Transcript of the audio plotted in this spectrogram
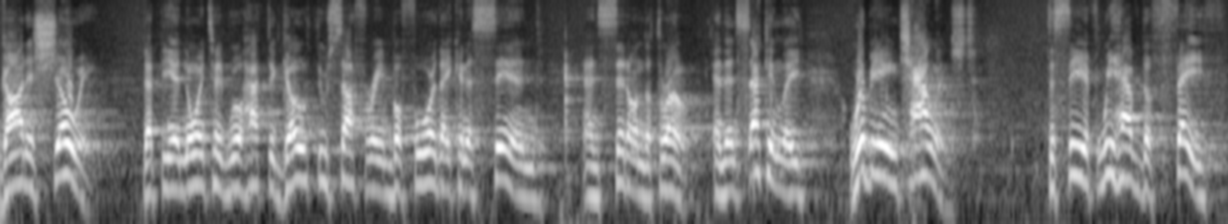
God is showing that the anointed will have to go through suffering before they can ascend and sit on the throne. And then, secondly, we're being challenged to see if we have the faith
